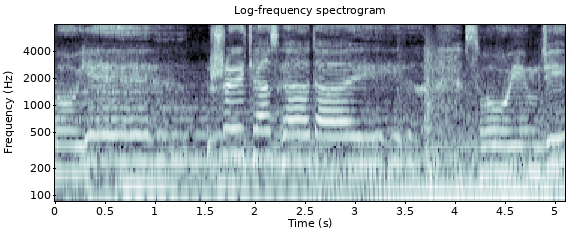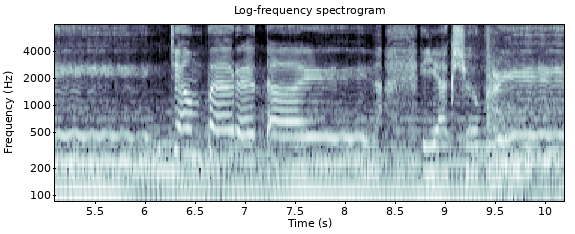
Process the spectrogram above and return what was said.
своє життя згадай, своїм дітям передай, якщо прийде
